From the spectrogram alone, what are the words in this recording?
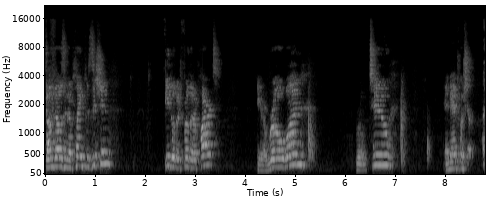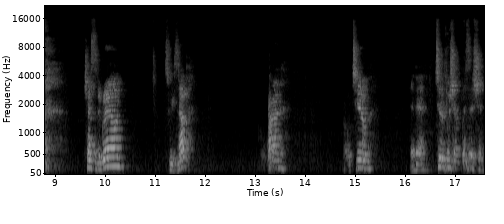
dumbbells in a plank position, feet a little bit further apart. You're gonna row one, row two, and then push up. Chest to the ground, squeeze it up, one, row two, and then to the push-up position.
